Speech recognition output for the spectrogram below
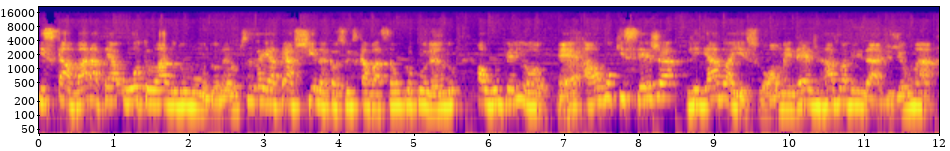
escavar até o outro lado do mundo, né? não precisa ir até a China com a sua escavação procurando algum peliolo. É algo que seja ligado a isso, a uma ideia de razoabilidade, de uma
